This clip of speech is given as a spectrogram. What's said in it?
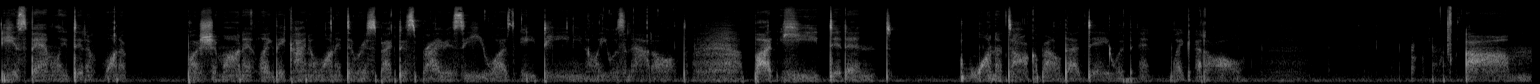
his family didn't want to push him on it, like they kind of wanted to respect his privacy. He was 18, you know, he was an adult, but he didn't want to talk about that day with it, like at all. Um,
